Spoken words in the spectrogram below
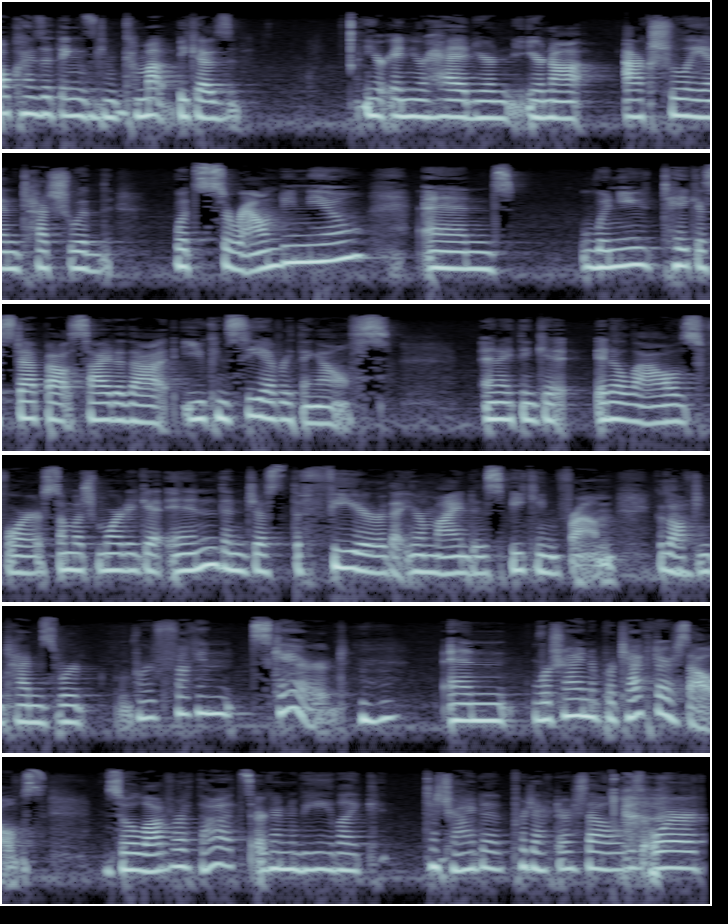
all kinds of things can come up because you're in your head. You're you're not actually in touch with what's surrounding you, and when you take a step outside of that, you can see everything else. And I think it it allows for so much more to get in than just the fear that your mind is speaking from. Because oftentimes we're we're fucking scared mm-hmm. and we're trying to protect ourselves. And so a lot of our thoughts are going to be like to try to protect ourselves or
